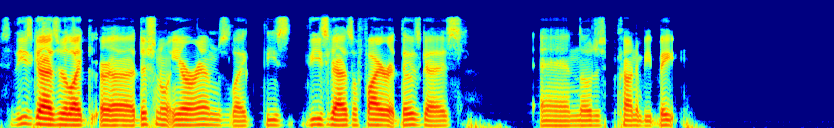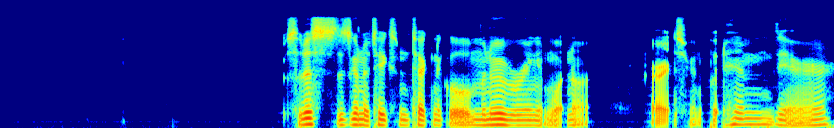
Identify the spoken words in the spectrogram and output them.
So these guys are like uh, additional ERMs. Like these these guys will fire at those guys, and they'll just kind of be bait. So this is going to take some technical maneuvering and whatnot. Alright, so we're to put him there.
